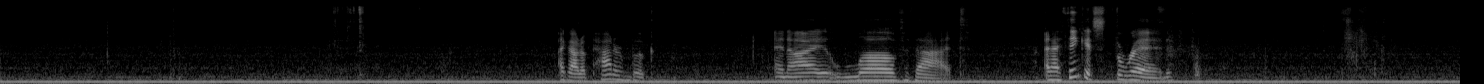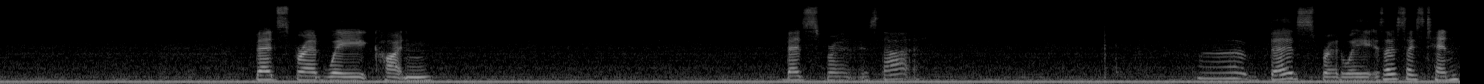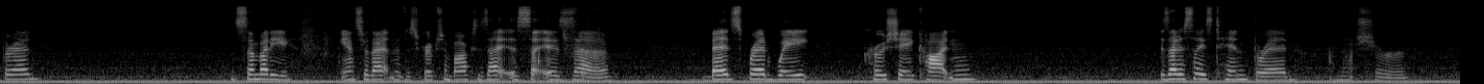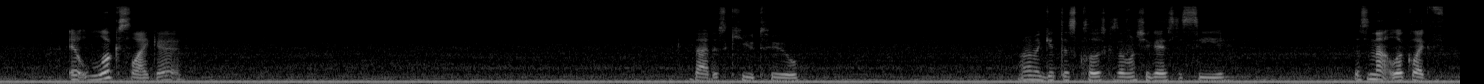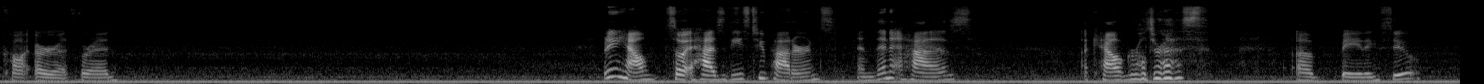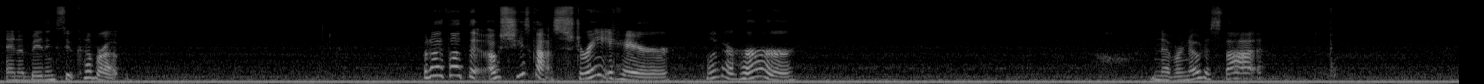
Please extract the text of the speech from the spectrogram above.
I got a pattern book. And I love that. And I think it's thread. Bedspread weight, cotton. Bedspread, is that? Uh, bedspread weight, is that a size 10 thread? somebody answer that in the description box? Is that, is, is uh, bedspread weight crochet cotton. Is that a size 10 thread? I'm not sure. It looks like it. That is cute too. I'm gonna get this close because I want you guys to see. Doesn't that look like cot or a thread? But anyhow, so it has these two patterns, and then it has a cowgirl dress, a bathing suit, and a bathing suit cover-up. But I thought that, oh, she's got straight hair. Look at her. Never noticed that.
